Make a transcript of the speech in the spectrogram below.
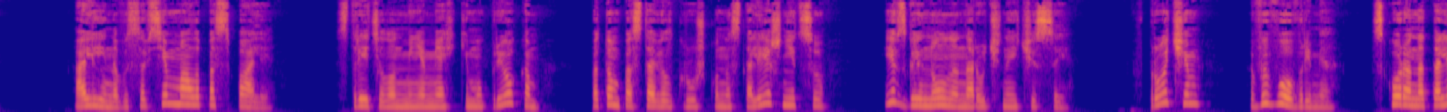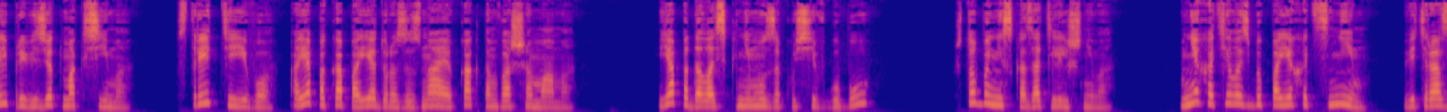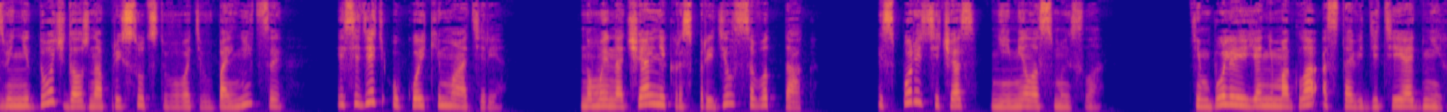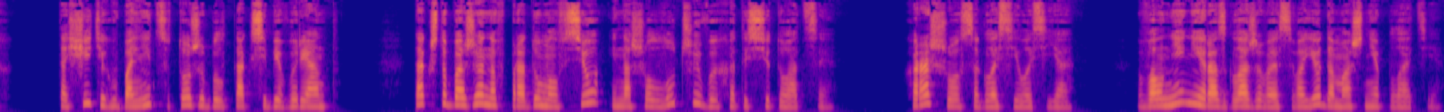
«Алина, вы совсем мало поспали». Встретил он меня мягким упреком, потом поставил кружку на столешницу и взглянул на наручные часы. «Впрочем, вы вовремя. Скоро Натали привезет Максима. Встретьте его, а я пока поеду разузнаю, как там ваша мама». Я подалась к нему, закусив губу, чтобы не сказать лишнего. Мне хотелось бы поехать с ним, ведь разве не дочь должна присутствовать в больнице и сидеть у койки матери? Но мой начальник распорядился вот так, и спорить сейчас не имело смысла. Тем более я не могла оставить детей одних. Тащить их в больницу тоже был так себе вариант. Так что Баженов продумал все и нашел лучший выход из ситуации. «Хорошо», — согласилась я, в волнении разглаживая свое домашнее платье.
